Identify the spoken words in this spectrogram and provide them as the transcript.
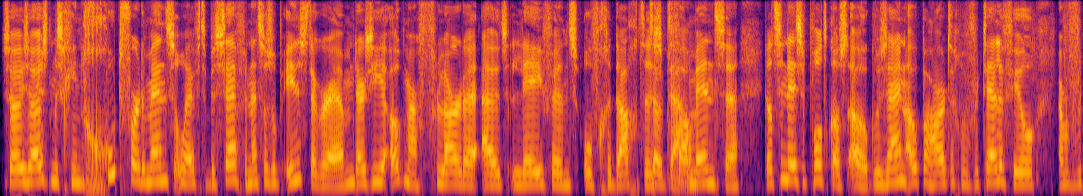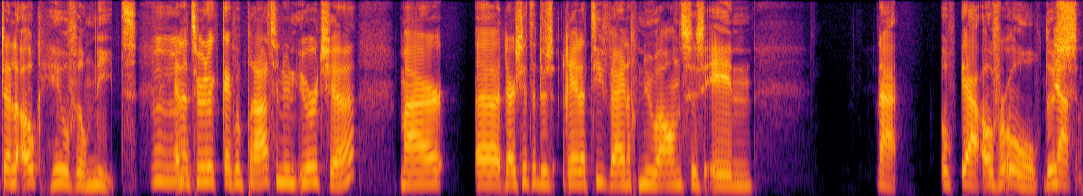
sowieso is het misschien goed voor de mensen om even te beseffen. Net zoals op Instagram. Daar zie je ook maar flarden uit levens of gedachten van mensen. Dat is in deze podcast ook. We zijn openhartig, we vertellen veel. Maar we vertellen ook heel veel niet. En natuurlijk, kijk, we praten nu een uurtje. Maar eh, daar zitten dus relatief weinig nuances in. Nou, of, ja, overal. Dus Ja.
